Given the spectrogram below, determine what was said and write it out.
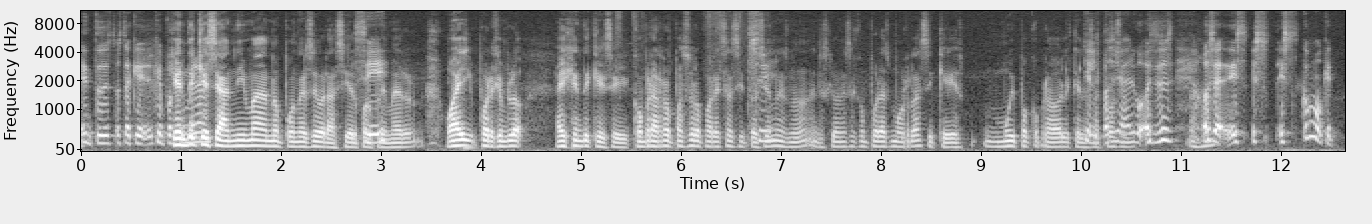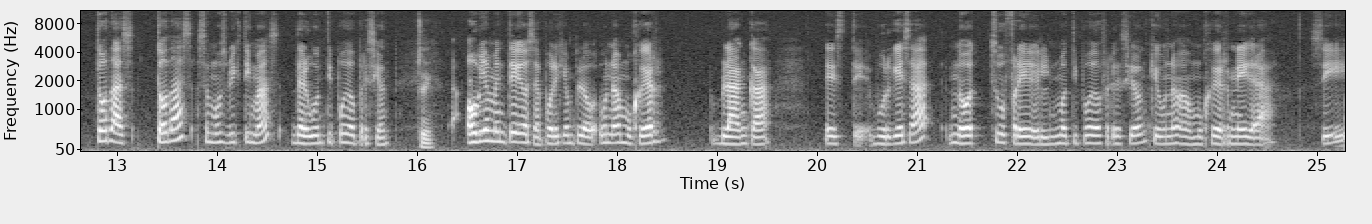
Entonces, o sea, que, que por gente primera que se anima a no ponerse brasier por Sí. primer o hay por ejemplo hay gente que se compra ropa solo para esas situaciones no en las que van a ser con puras morras y que es muy poco probable que, que les les pase acosen. algo. Entonces, Ajá. o sea, es, es, es como que todas, todas somos víctimas de algún tipo de opresión. sí Obviamente, o sea, por ejemplo, una mujer blanca este, burguesa no sufre el mismo tipo de opresión que una mujer negra, ¿sí?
